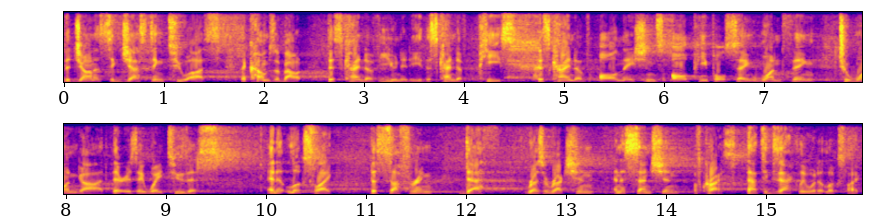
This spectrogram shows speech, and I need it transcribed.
that John is suggesting to us that comes about this kind of unity, this kind of peace, this kind of all nations, all people saying one thing to one God. There is a way to this. And it looks like the suffering, death, resurrection, and ascension of Christ. That's exactly what it looks like.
